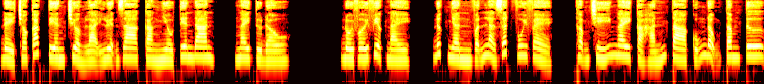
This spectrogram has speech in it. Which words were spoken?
để cho các tiên trưởng lại luyện ra càng nhiều tiên đan, ngay từ đầu. Đối với việc này, Đức Nhân vẫn là rất vui vẻ, thậm chí ngay cả hắn ta cũng động tâm tư,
